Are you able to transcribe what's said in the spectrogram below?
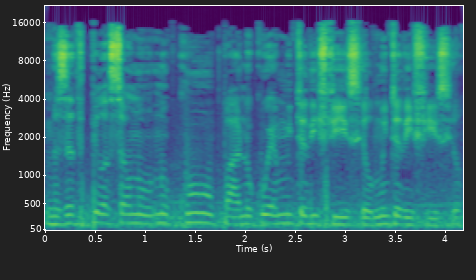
Mas a depilação no, no cu, pá, no cu é muito difícil, muito difícil.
